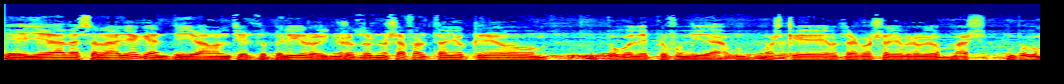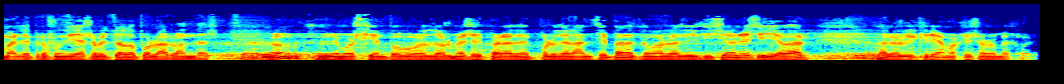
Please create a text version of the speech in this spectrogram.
eh, llegadas al área que antes llevaban cierto peligro y nosotros nos ha faltado, yo creo, un poco de profundidad, más que otra cosa, yo creo que más un poco más de profundidad, sobre todo por las bandas. ¿No? Tendremos tiempo por dos meses para, por delante para tomar las decisiones y llevar a los que creamos que son los mejores.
